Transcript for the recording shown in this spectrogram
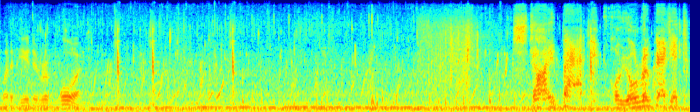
What have you to report? Stay back, or you'll regret it.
